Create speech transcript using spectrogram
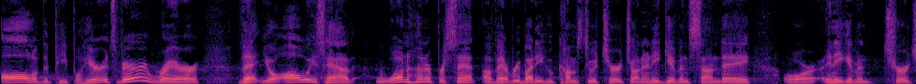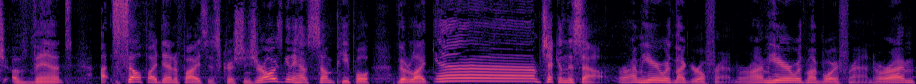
all of the people here. It's very rare that you'll always have 100% of everybody who comes to a church on any given Sunday or any given church event uh, self identifies as Christians. You're always going to have some people that are like, yeah, I'm checking this out, or I'm here with my girlfriend, or I'm here with my boyfriend, or I'm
